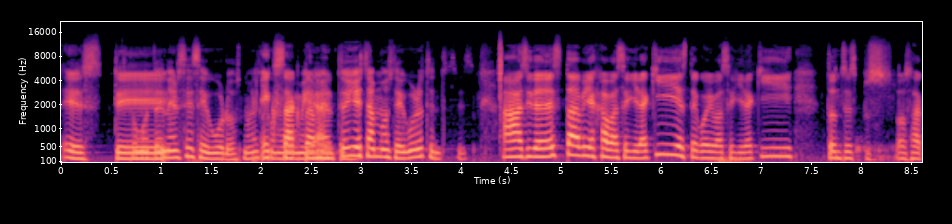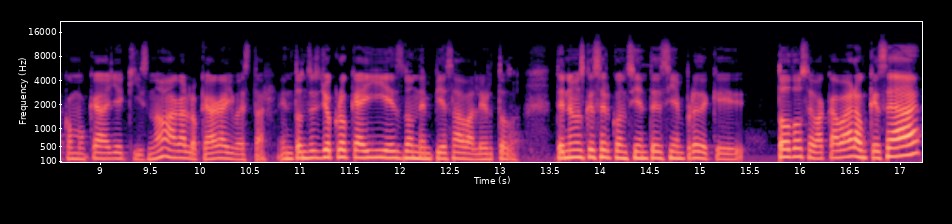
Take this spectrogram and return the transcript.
este... Como tenerse seguros, ¿no? Es como, mira, Exactamente. tú y yo estamos seguros, entonces... Ah, si de esta vieja va a seguir aquí, este güey va a seguir aquí, entonces, pues, o sea, como que hay X, ¿no? Haga lo que haga y va a estar. Entonces, yo creo que ahí es donde empieza a valer todo. Tenemos que ser conscientes siempre de que todo se va a acabar, aunque sea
